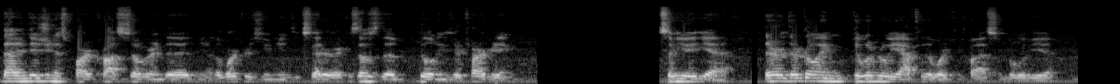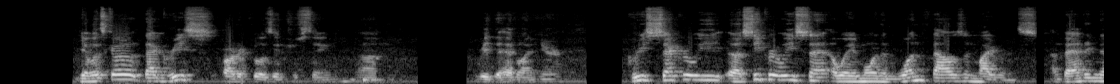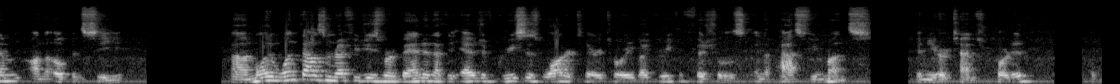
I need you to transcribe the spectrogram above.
that indigenous part crosses over into you know the workers' unions, et cetera, because those are the buildings they're targeting. So he, yeah, they're they're going deliberately after the working class in Bolivia. Yeah, let's go. That Greece article is interesting. Um, read the headline here. Greece secretly, uh, secretly sent away more than 1,000 migrants, abandoning them on the open sea. Uh, more than 1,000 refugees were abandoned at the edge of Greece's water territory by Greek officials in the past few months, the New York Times reported.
